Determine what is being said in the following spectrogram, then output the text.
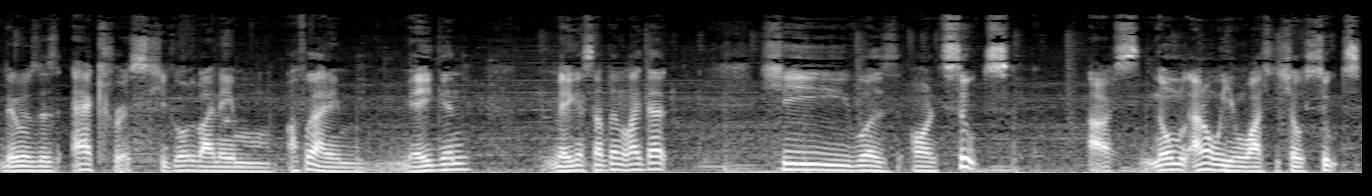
there was this actress. She goes by name I forgot her name Meghan, Meghan something like that. She was on Suits. I normally I don't even watch the show Suits.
